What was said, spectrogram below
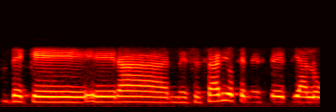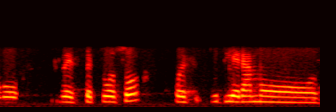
de que era necesario que en este diálogo respetuoso pues pudiéramos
